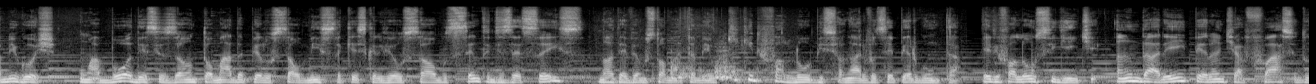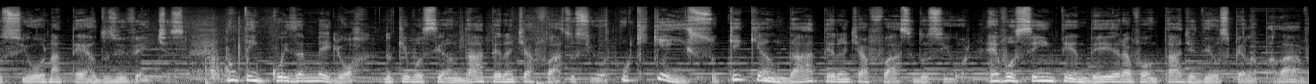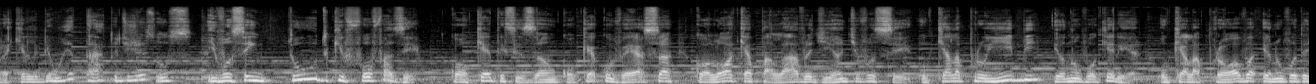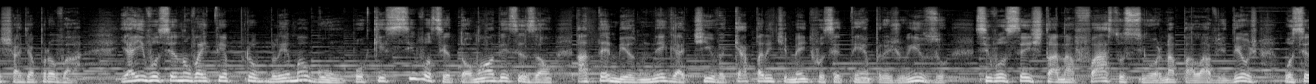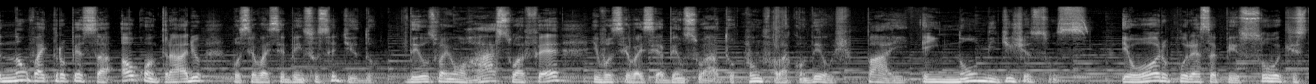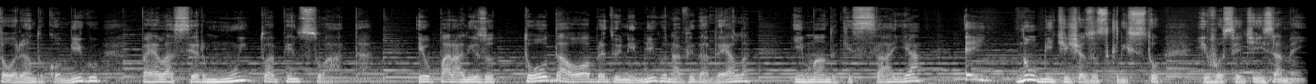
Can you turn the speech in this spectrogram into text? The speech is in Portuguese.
Amigos, uma boa decisão tomada pelo salmista que escreveu o Salmo 116, nós devemos tomar também. O que, que ele falou, missionário? Você pergunta. Ele falou o seguinte: Andarei perante a face do Senhor na terra dos viventes. Não tem coisa melhor do que você andar perante a face do Senhor. O que, que é isso? O que, que é andar perante a face do Senhor? É você entender a vontade de Deus pela palavra, que ele deu um retrato de Jesus. E você, em tudo que for fazer, qualquer decisão, qualquer conversa, coloque a palavra diante de você. O que ela proíbe, eu não vou querer. O que ela aprova, eu não vou deixar de aprovar. E aí você não vai ter problema algum, porque se você tomar uma decisão, até mesmo negativa, que aparentemente você tenha prejuízo, se você está na face do Senhor, na palavra de Deus, você não vai tropeçar. Ao contrário, você vai ser bem sucedido. Deus vai honrar sua fé e você vai ser abençoado. Vamos falar com Deus? Pai, em nome de Jesus. Eu oro por essa pessoa que está orando comigo para ela ser muito abençoada. Eu paraliso toda a obra do inimigo na vida dela e mando que saia em nome de Jesus Cristo. E você diz amém.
